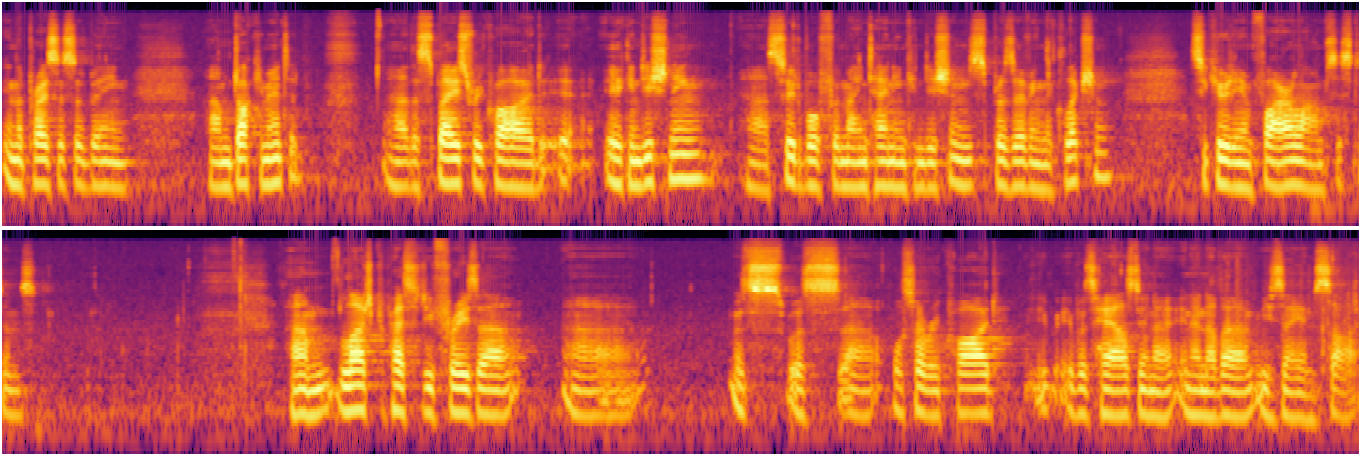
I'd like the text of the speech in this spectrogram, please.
in the process of being um, documented. Uh, the space required air conditioning, uh, suitable for maintaining conditions, preserving the collection, security and fire alarm systems. Um, large capacity freezer uh, was, was uh, also required. It, it, was housed in, a, in another museum site.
